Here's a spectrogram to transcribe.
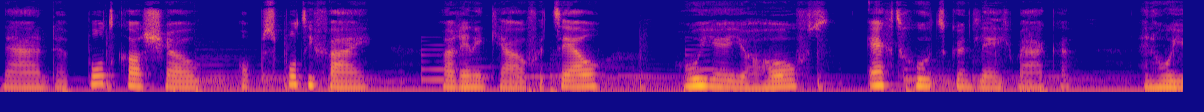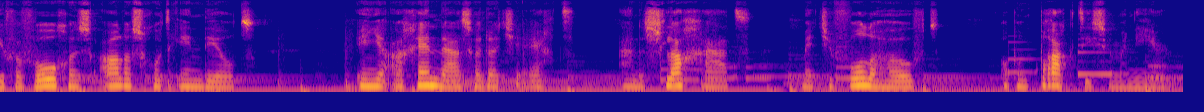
naar de podcastshow op Spotify, waarin ik jou vertel hoe je je hoofd echt goed kunt leegmaken en hoe je vervolgens alles goed indeelt in je agenda, zodat je echt aan de slag gaat met je volle hoofd op een praktische manier.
